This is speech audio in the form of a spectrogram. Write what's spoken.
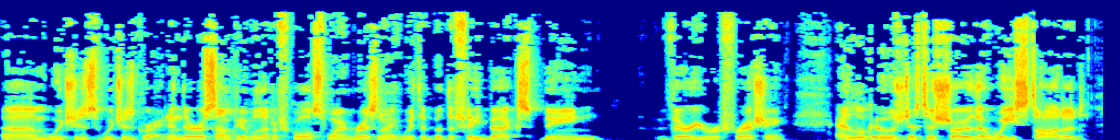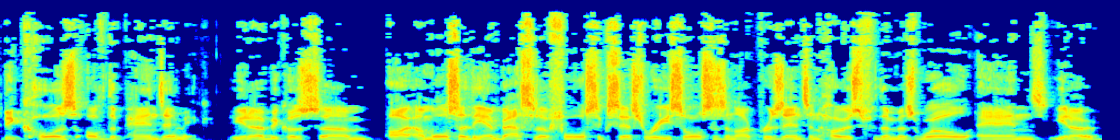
um, which is which is great. And there are some people that, of course, won't resonate with it, but the feedback's been very refreshing. And look, it was just a show that we started because of the pandemic, you know, because um, I, am also the ambassador for Success Resources and I present and host for them as well. And, you know,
